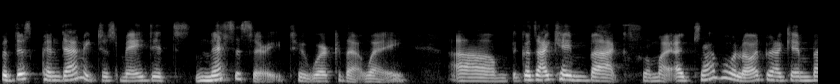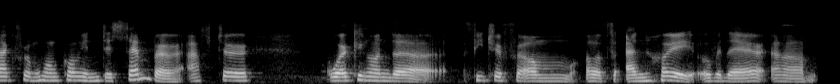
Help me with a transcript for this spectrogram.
But this pandemic just made it necessary to work that way. um, because I came back from I, I travel a lot, but I came back from Hong Kong in December after working on the feature film of Anne Hui over there, um,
